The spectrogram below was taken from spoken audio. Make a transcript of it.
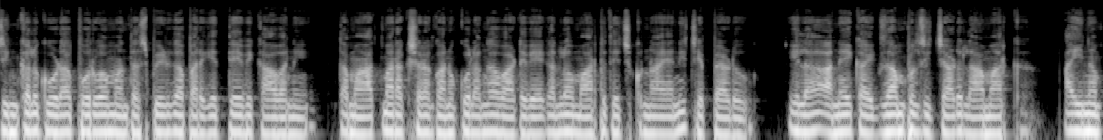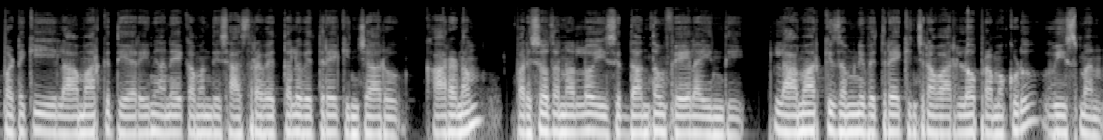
జింకలు కూడా పూర్వం అంత స్పీడ్గా పరిగెత్తేవి కావని తమ ఆత్మరక్షణకు అనుకూలంగా వాటి వేగంలో మార్పు తెచ్చుకున్నాయని చెప్పాడు. ఇలా అనేక ఎగ్జాంపుల్స్ ఇచ్చాడు లామార్క్. అయినప్పటికీ ఈ లామార్క్ థియరీని అనేక మంది శాస్త్రవేత్తలు వ్యతిరేకించారు. కారణం పరిశోధనల్లో ఈ సిద్ధాంతం ఫెయిల్ అయింది. లామార్కిజంని వ్యతిరేకించిన వారిలో ప్రముఖుడు వీస్మన్.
